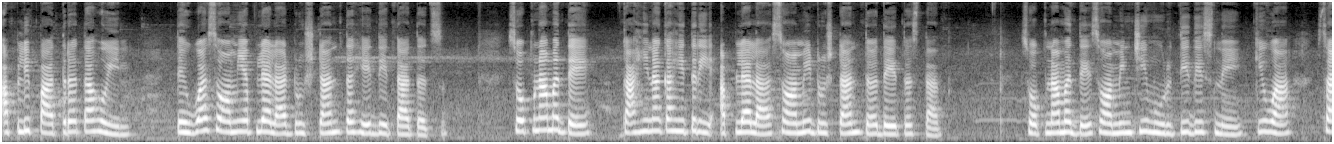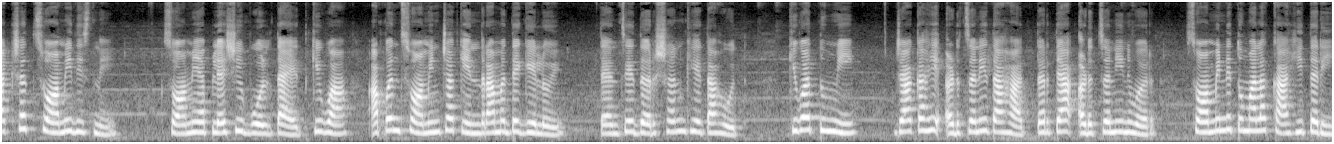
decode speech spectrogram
आपली पात्रता होईल तेव्हा स्वामी आपल्याला दृष्टांत हे देतातच. स्वप्नामध्ये काही ना काहीतरी आपल्याला स्वामी दृष्टांत देत असतात. स्वप्नामध्ये स्वामींची मूर्ती दिसणे किंवा साक्षात स्वामी दिसणे स्वामी आपल्याशी बोलतायत किंवा आपण स्वामींच्या केंद्रामध्ये गेलो आहे त्यांचे दर्शन घेत आहोत किंवा तुम्ही ज्या काही अडचणीत आहात तर त्या अडचणींवर स्वामीने तुम्हाला काहीतरी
